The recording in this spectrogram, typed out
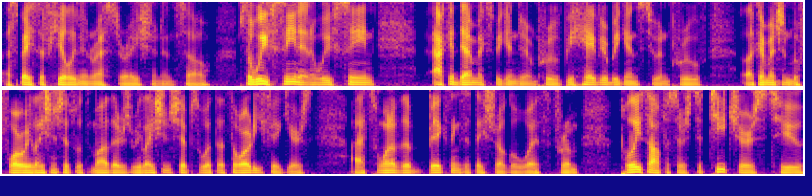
a space of healing and restoration. And so, so we've seen it, and we've seen academics begin to improve, behavior begins to improve. Like I mentioned before, relationships with mothers, relationships with authority figures. That's one of the big things that they struggle with, from police officers to teachers to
